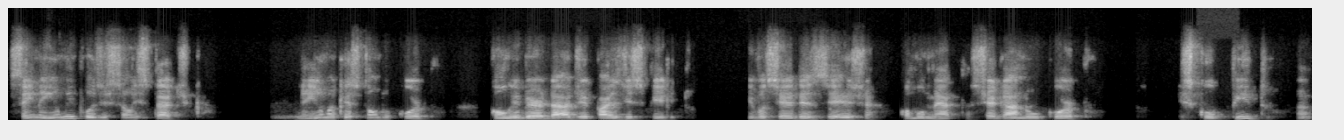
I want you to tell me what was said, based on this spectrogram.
sem nenhuma imposição estética, nenhuma questão do corpo, com liberdade e paz de espírito, e você deseja como meta chegar num corpo esculpido, né?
